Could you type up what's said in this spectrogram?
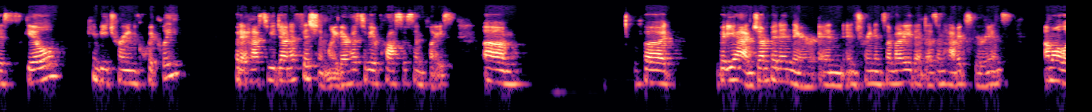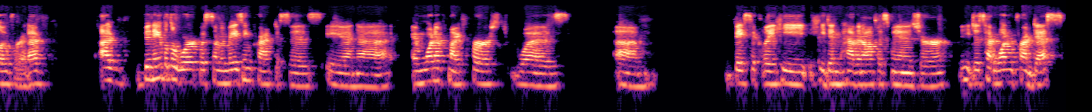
the skill can be trained quickly, but it has to be done efficiently. There has to be a process in place. Um, but but yeah, jumping in there and and training somebody that doesn't have experience, I'm all over it. I've I've been able to work with some amazing practices, and uh, and one of my first was um, basically he he didn't have an office manager. He just had one front desk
